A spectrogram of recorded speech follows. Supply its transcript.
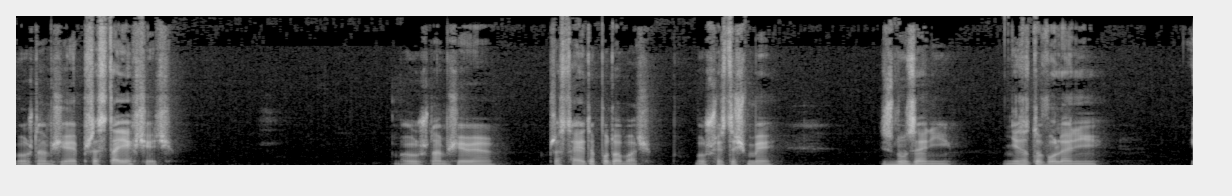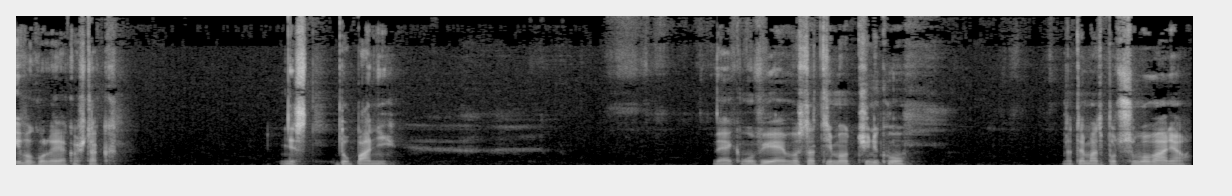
Bo już nam się przestaje chcieć. Bo już nam się przestaje to podobać. Bo już jesteśmy znudzeni, niezadowoleni i w ogóle jakoś tak jest do pani. Jak mówiłem w ostatnim odcinku na temat podsumowania.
